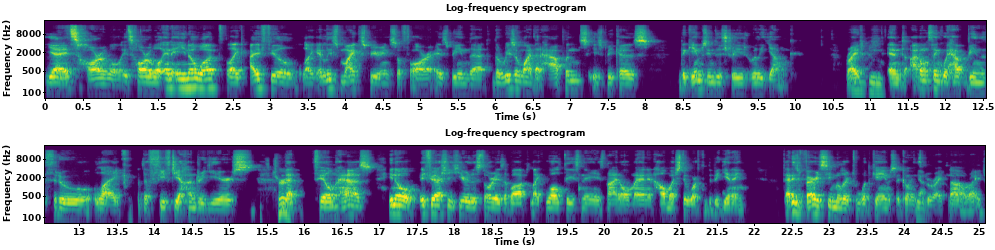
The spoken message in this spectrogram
Yeah, it's horrible. It's horrible. And, and you know what? Like I feel like at least my experience so far has been that the reason why that happens is because the games industry is really young right? Mm-hmm. And I don't think we have been through like the 50, 100 years that film has. You know, if you actually hear the stories about like Walt Disney's Nine Old Men and how much they worked in the beginning, that is very similar to what games are going yeah. through right now, right?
